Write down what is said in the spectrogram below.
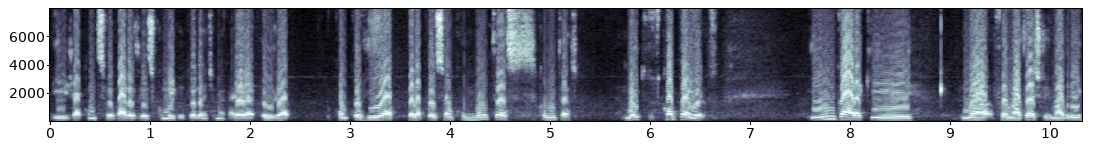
e já aconteceu várias vezes comigo durante a minha carreira, eu já concorria pela posição com muitas, com muitas, muitos companheiros. E um cara que foi no Atlético de Madrid,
